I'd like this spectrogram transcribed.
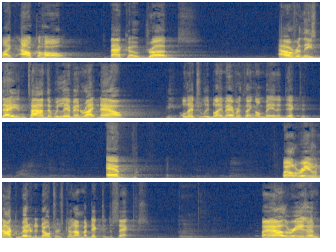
like alcohol, tobacco, drugs. However, in these days and times that we live in right now, people literally blame everything on being addicted. Every. Well, the reason I committed adultery is because I'm addicted to sex. Well, the reason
